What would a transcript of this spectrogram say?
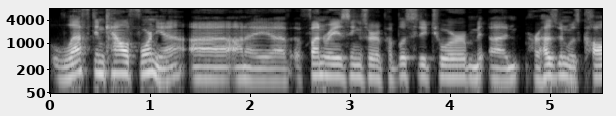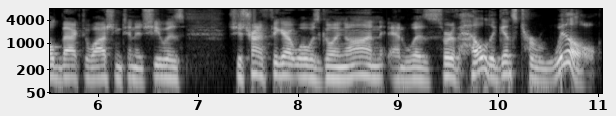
left in California uh, on a, a, fundraising sort of publicity tour. Uh, her husband was called back to Washington, and she was she was trying to figure out what was going on, and was sort of held against her will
